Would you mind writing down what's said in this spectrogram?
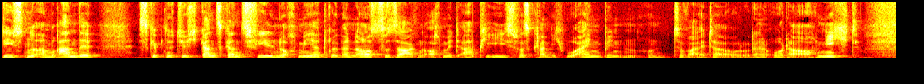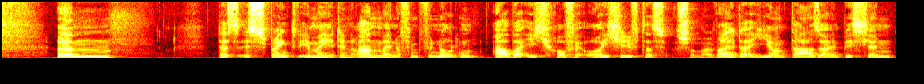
Dies nur am Rande. Es gibt natürlich ganz, ganz viel noch mehr darüber hinaus zu sagen, auch mit APIs, was kann ich wo einbinden und so weiter oder, oder auch nicht. Ähm, das ist, sprengt wie immer hier den Rahmen meiner fünf Minuten, aber ich hoffe, euch hilft das schon mal weiter, hier und da so ein bisschen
